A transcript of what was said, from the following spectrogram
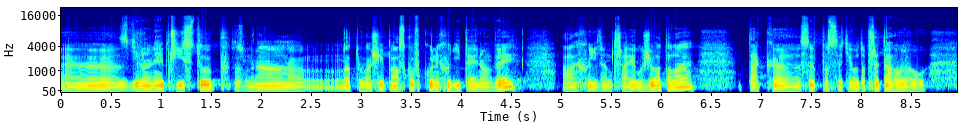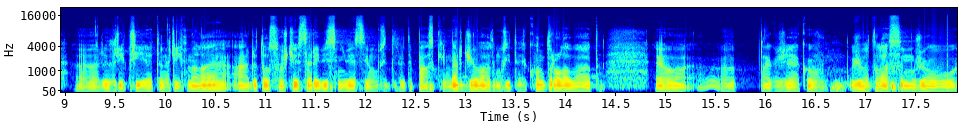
eh, sdílený přístup, to znamená na tu vaši páskovku nechodíte jenom vy, ale chodí tam třeba i uživatelé, tak eh, se v podstatě o to přetahují. Kdo dřív přijde, ten dřív mele a do toho jsou ještě servisní věci. Musíte ty pásky mergeovat, musíte je kontrolovat. Jo, takže jako uživatelé si můžou,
